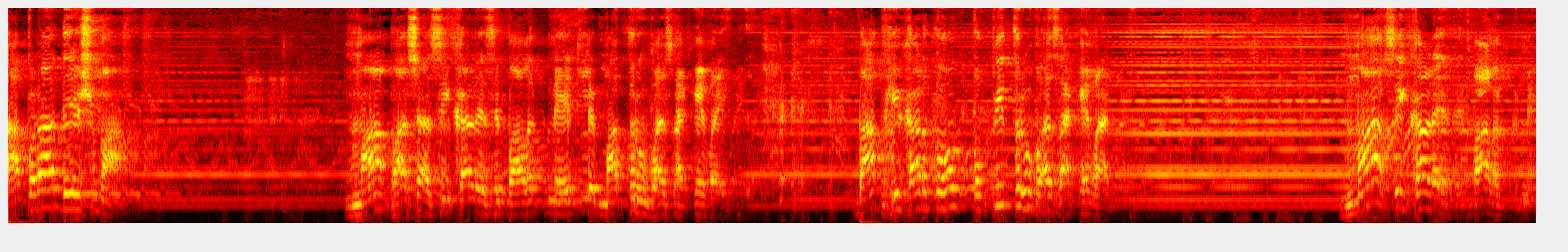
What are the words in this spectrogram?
આપણા દેશમાં માં ભાષા શીખાડે છે બાળકને એટલે માતૃભાષા કહેવાય. બાપ શીખાડતો તો પિતૃભાષા કહેવાય. માં શીખાડે છે બાળકને.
